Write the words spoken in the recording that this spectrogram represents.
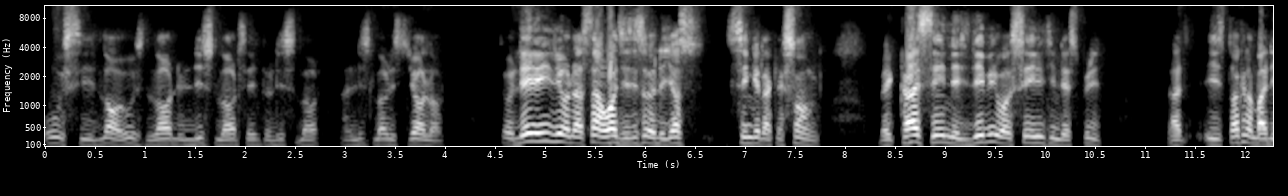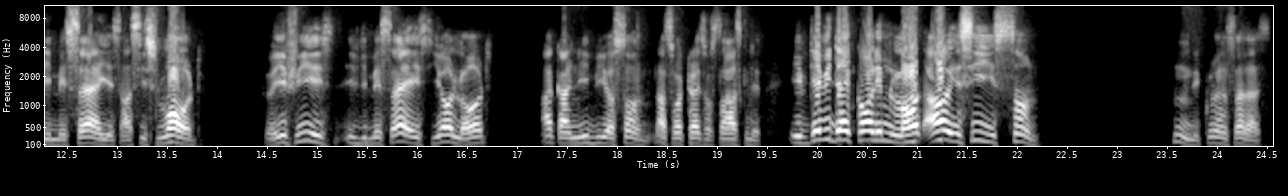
who is his Lord? Who is Lord? This Lord saying to this Lord, and this Lord is your Lord. So they didn't understand what is this, so they just sing it like a song. But Christ saying this, David was saying it in the spirit that he's talking about the Messiah as his Lord. So if he is, if the Messiah is your Lord, how can he be your son? That's what Christ was asking them. If David then called him Lord, how is he his son? Hmm, they couldn't answer that.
